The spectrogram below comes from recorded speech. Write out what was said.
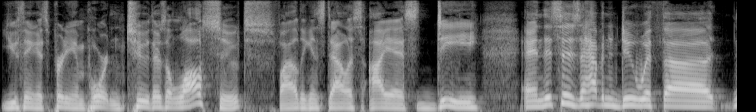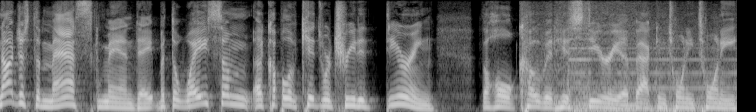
you think it's pretty important too. There's a lawsuit filed against Dallas ISD, and this is having to do with uh, not just the mask mandate, but the way some a couple of kids were treated during the whole COVID hysteria back in 2020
